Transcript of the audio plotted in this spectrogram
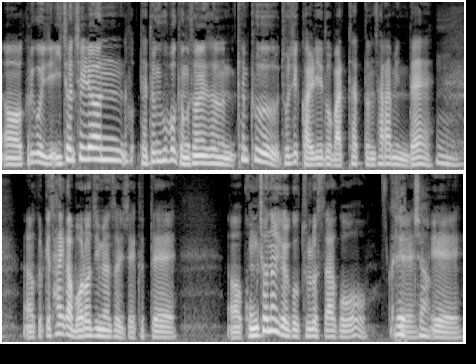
어 그리고 이제 2007년 대통령 후보 경선에서는 캠프 조직 관리도 맡았던 사람인데 음. 어 그렇게 사이가 멀어지면서 이제 그때 어 공천을 결국 둘러싸고 그랬죠. 예.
